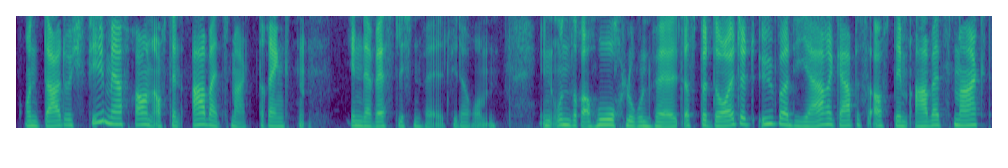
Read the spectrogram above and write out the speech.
und dadurch viel mehr Frauen auf den Arbeitsmarkt drängten. In der westlichen Welt wiederum. In unserer Hochlohnwelt. Das bedeutet, über die Jahre gab es auf dem Arbeitsmarkt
